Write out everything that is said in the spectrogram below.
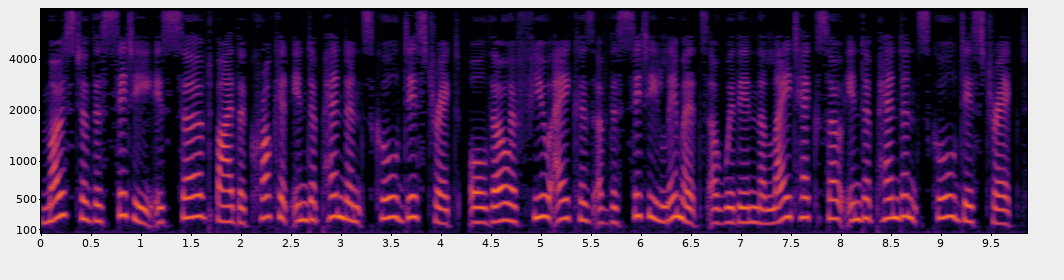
Most of the city is served by the Crockett Independent School District, although a few acres of the city limits are within the Latexo Independent School District.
